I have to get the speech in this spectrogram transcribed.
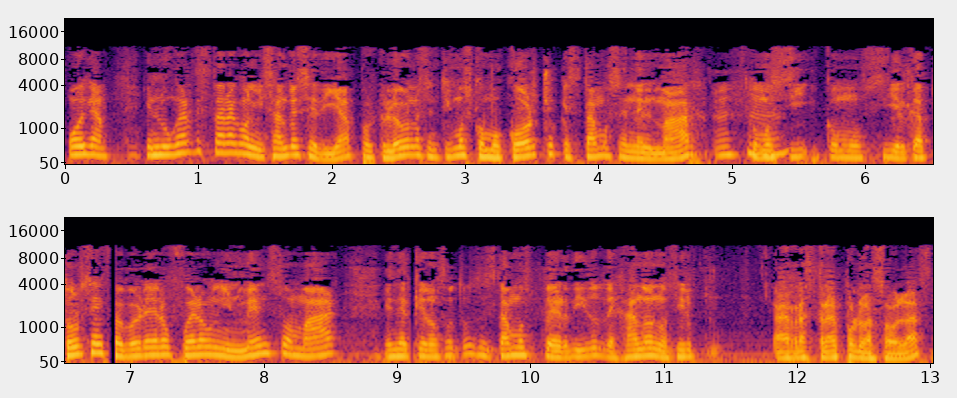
Oiga, en lugar de estar agonizando ese día, porque luego nos sentimos como corcho que estamos en el mar, como si como si el 14 de febrero fuera un inmenso mar en el que nosotros estamos perdidos dejándonos ir a arrastrar por las olas.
